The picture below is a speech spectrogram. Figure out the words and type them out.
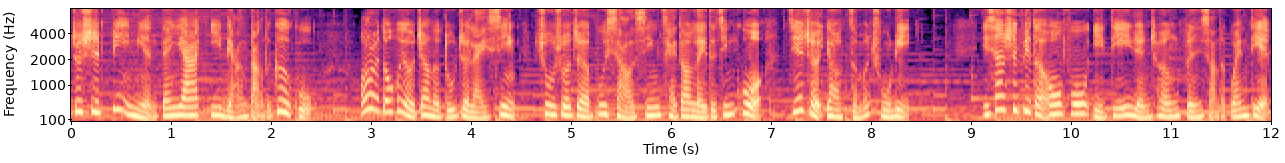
就是避免单押一两档的个股。偶尔都会有这样的读者来信，诉说着不小心踩到雷的经过，接着要怎么处理。以下是毕德欧夫以第一人称分享的观点。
